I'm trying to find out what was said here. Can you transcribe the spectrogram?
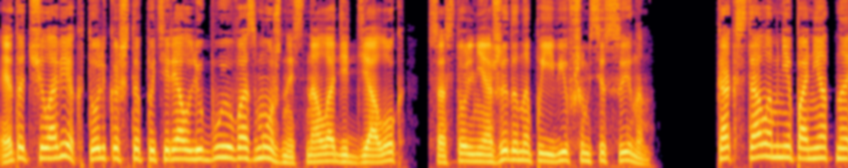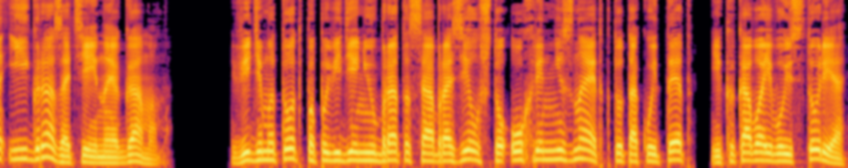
этот человек только что потерял любую возможность наладить диалог со столь неожиданно появившимся сыном. Как стало мне понятна и игра, затеянная Гамом. Видимо, тот по поведению брата сообразил, что Охрин не знает, кто такой Тед и какова его история,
